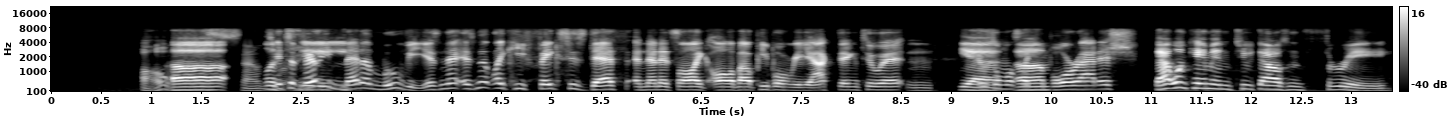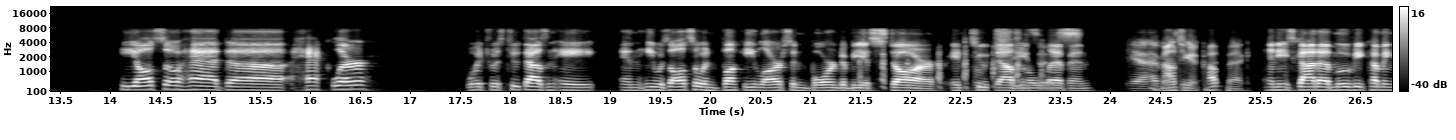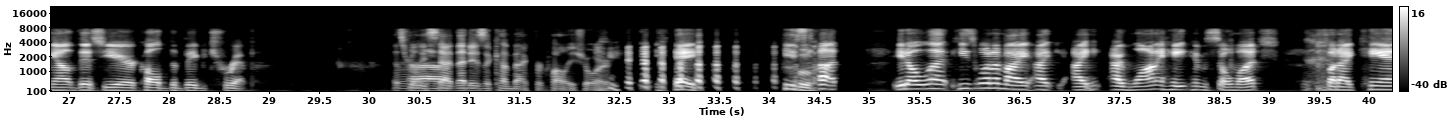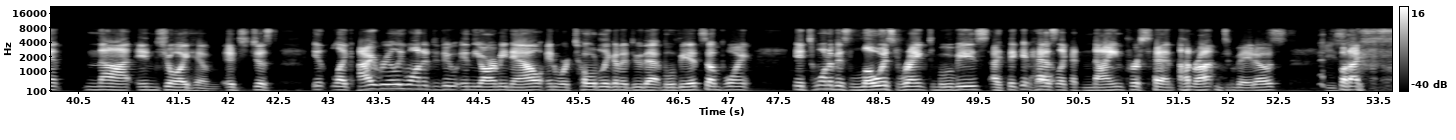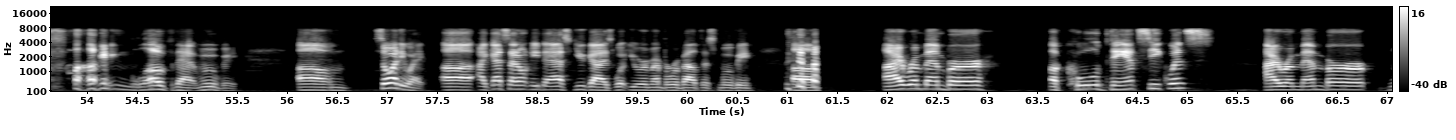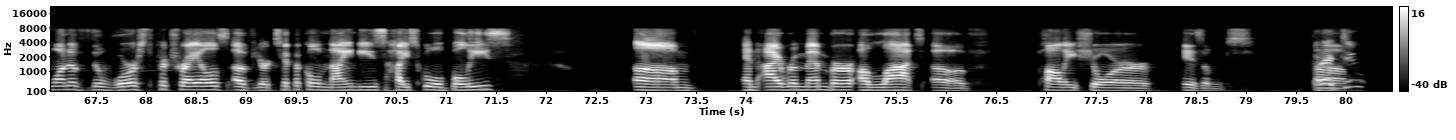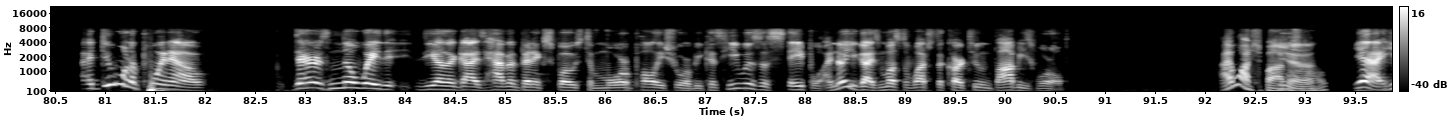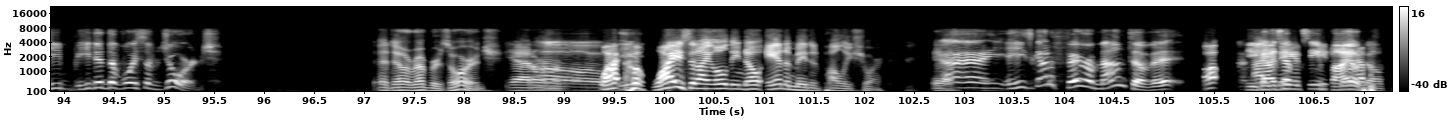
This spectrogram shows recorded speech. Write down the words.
oh, Uh, Sounds let's It's a very meta movie, isn't it? Isn't it like he fakes his death and then it's all like all about people reacting to it and yeah. it was almost like um, Borat-ish. that one came in 2003. He also had uh, Heckler, which was 2008, and he was also in Bucky Larson: Born to Be a Star in 2011. Yeah, I mounting a comeback. And he's got a movie coming out this year called The Big Trip. That's really Uh, sad. That is a comeback for Pauly Shore. hey, he's Ooh. got. You know what? He's one of my. I I I want to hate him so much, but I can't not enjoy him. It's just it like I really wanted to do in the army now, and we're totally gonna do that movie at some point. It's one of his lowest ranked movies. I think it has like a nine percent on Rotten Tomatoes, Jesus. but I fucking love that movie. Um. So anyway, uh, I guess I don't need to ask you guys what you remember about this movie. Um, I remember a cool dance sequence. I remember one of the worst portrayals of your typical 90s high school bullies. Um, and I remember a lot of Pauly Shore isms. But I Um, do, I do want to point out, there is no way that the other guys haven't been exposed to more Pauly Shore because he was a staple. I know you guys must have watched the cartoon Bobby's World. I watched Bobby's Yeah. World. Yeah, he he did the voice of George. I don't remember Zorge. Yeah, I don't remember. Oh, Why? he- Why is it I only know animated Pauly Shore? Yeah. uh, he's got a fair amount of it. You guys haven't have seen it an Biodome.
